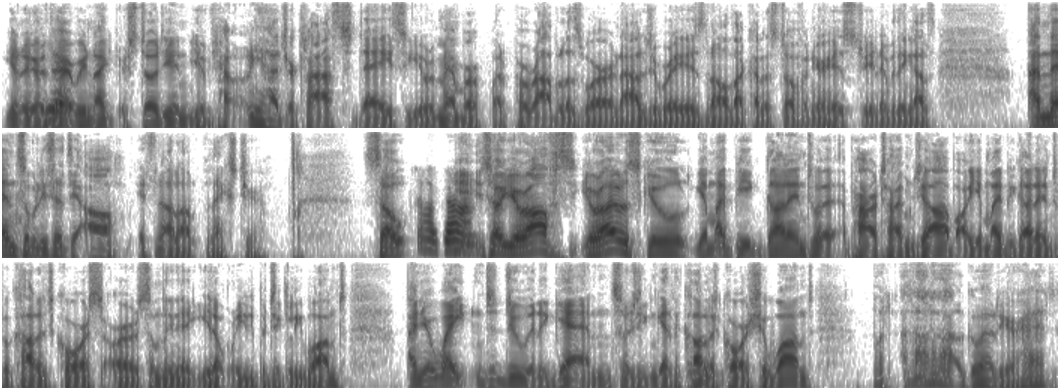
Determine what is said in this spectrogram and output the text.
You know, you're there every night, you're studying, you've only had your class today, so you remember what parabolas were and algebra is and all that kind of stuff and your history and everything else. And then somebody says to you, oh, it's not on next year. So, Oh, so you're off. You're out of school. You might be gone into a, a part-time job, or you might be gone into a college course, or something that you don't really particularly want, and you're waiting to do it again so you can get the college course you want. But a lot of that will go out of your head.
